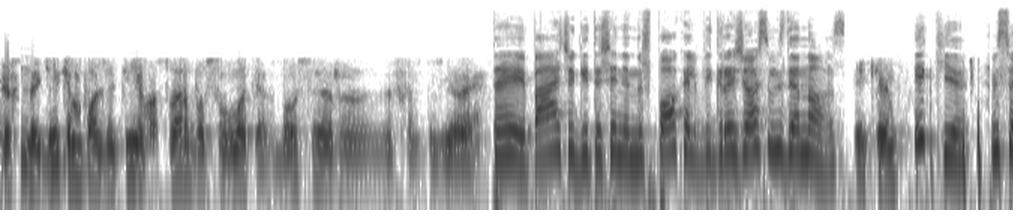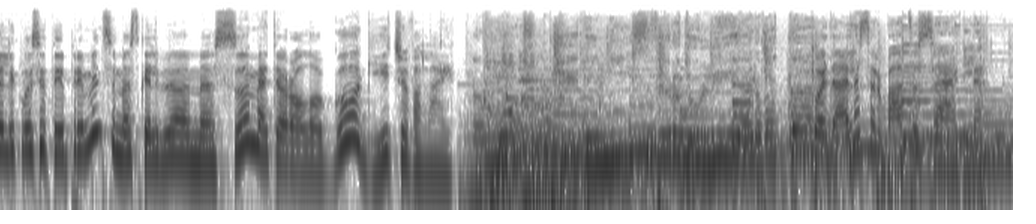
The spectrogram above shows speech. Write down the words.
išlaikykim pozityvą, svarbu saulutės bus ir viskas bus gerai. Taip, ačiū Gyti šiandien už pokalbį, gražios jums dienos. Iki. Iki. Jūs, mėly klausytojai, priminsime, kalbėjome su meteorologu Gyčiu Valai. Puodelis arbatos eglė.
